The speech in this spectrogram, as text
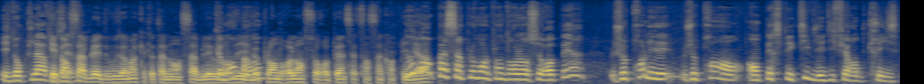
Et donc là, qui est ensablé de vous à moi, qui est totalement ensablé aujourd'hui. Le plan de relance européen de 750 milliards. Non, non, pas simplement le plan de relance européen. Je prends, les, je prends en, perspective les différentes crises.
